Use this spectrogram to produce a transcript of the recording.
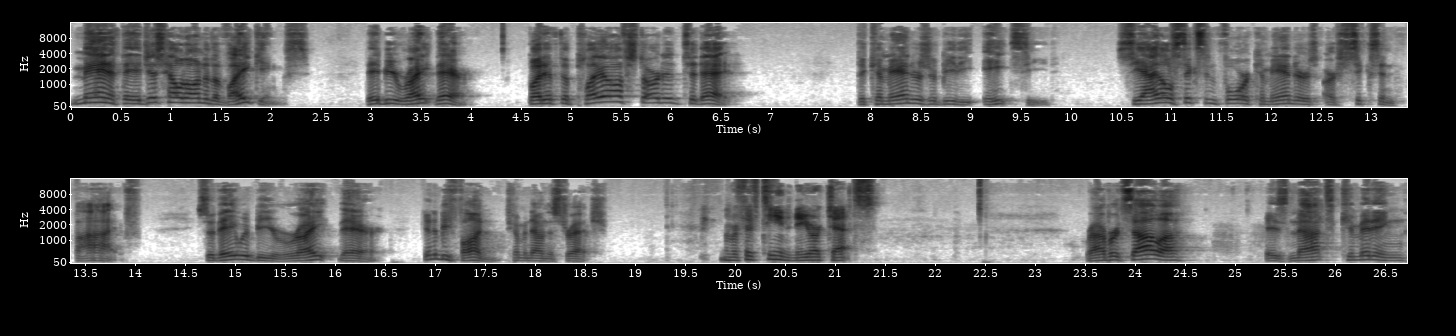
Man, if they had just held on to the Vikings, they'd be right there. But if the playoffs started today, the Commanders would be the eight seed. Seattle six and four, Commanders are six and five. So they would be right there. Going to be fun coming down the stretch. Number 15, the New York Jets. Robert Saleh is not committing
